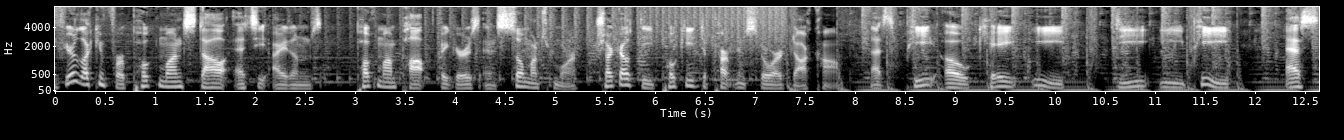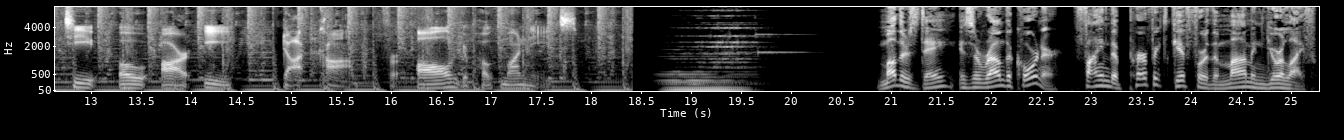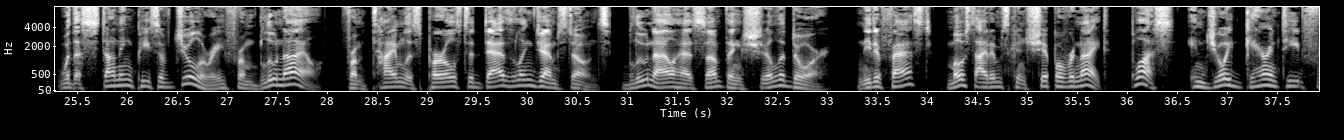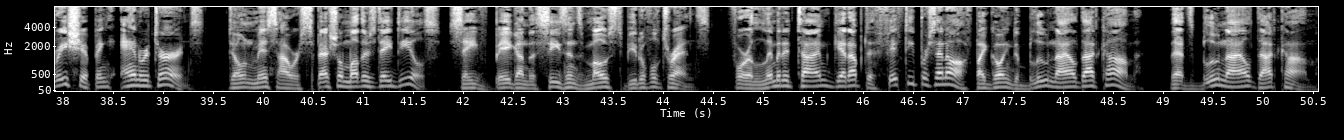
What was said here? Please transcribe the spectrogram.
If you're looking for Pokemon style Etsy items, Pokemon pop figures, and so much more, check out the PokeDepartmentStore.com. That's P O K E D E P S T O R E.com for all your Pokemon needs. Mother's Day is around the corner. Find the perfect gift for the mom in your life with a stunning piece of jewelry from Blue Nile. From timeless pearls to dazzling gemstones, Blue Nile has something she'll adore. Need it fast? Most items can ship overnight. Plus, enjoy guaranteed free shipping and returns. Don't miss our special Mother's Day deals. Save big on the season's most beautiful trends. For a limited time, get up to 50% off by going to Bluenile.com. That's Bluenile.com.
